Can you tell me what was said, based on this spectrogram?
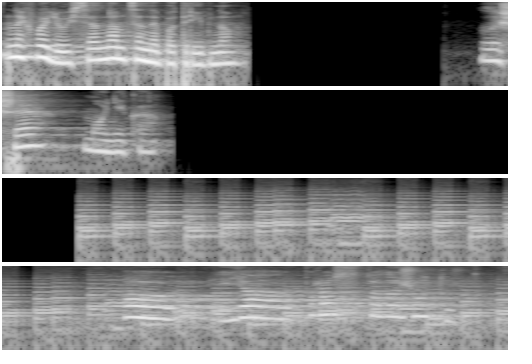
Не хвилюйся, нам це не потрібно. Лише Моніка. Я просто лежу тут.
